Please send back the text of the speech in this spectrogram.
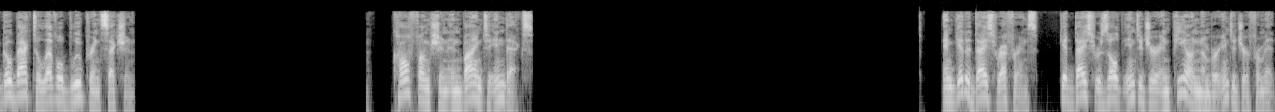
Go back to Level Blueprint section. Call function and bind to index. And get a dice reference, get dice result integer and peon number integer from it.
